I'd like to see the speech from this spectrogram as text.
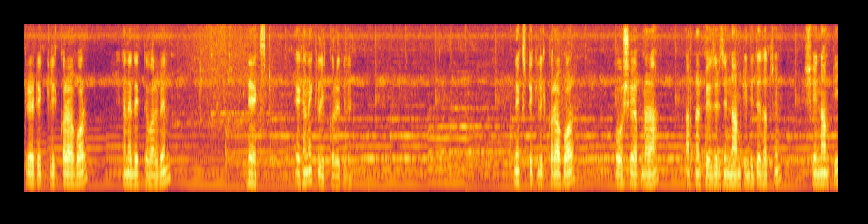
ক্রিয়েটে ক্লিক করার পর এখানে দেখতে পারবেন নেক্সট এখানে ক্লিক করে দিবেন। নেক্সটে ক্লিক করার পর অবশ্যই আপনারা আপনার পেজের যে নামটি দিতে যাচ্ছেন সেই নামটি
